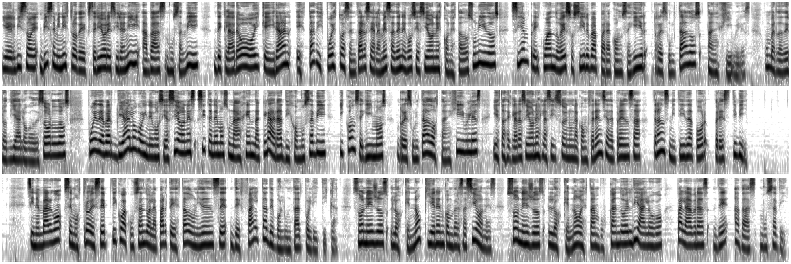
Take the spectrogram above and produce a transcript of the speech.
Y el viceministro de Exteriores iraní, Abbas Mousavi, declaró hoy que Irán está dispuesto a sentarse a la mesa de negociaciones con Estados Unidos siempre y cuando eso sirva para conseguir resultados tangibles. Un verdadero diálogo de sordos. Puede haber diálogo y negociaciones si tenemos una agenda clara, dijo Mousavi, y conseguimos resultados tangibles y estas declaraciones las hizo en una conferencia de prensa transmitida por Press TV. Sin embargo, se mostró escéptico acusando a la parte estadounidense de falta de voluntad política. Son ellos los que no quieren conversaciones, son ellos los que no están buscando el diálogo, palabras de Abbas Mousavi.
